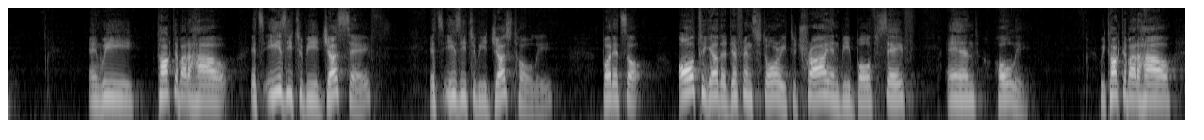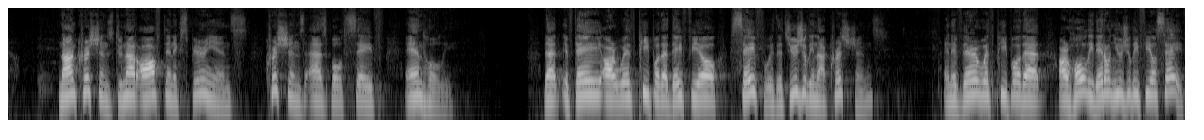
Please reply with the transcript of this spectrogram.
And we talked about how it's easy to be just safe, it's easy to be just holy, but it's a altogether different story to try and be both safe and holy. We talked about how non Christians do not often experience Christians as both safe and holy that if they are with people that they feel safe with, it's usually not Christians. And if they're with people that are holy, they don't usually feel safe.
